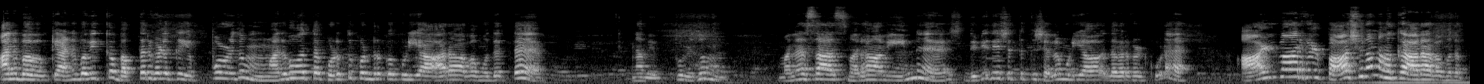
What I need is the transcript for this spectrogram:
அனுபவிக்க அனுபவிக்க பக்தர்களுக்கு எப்பொழுதும் அனுபவத்தை கொடுத்து கொண்டிருக்கக்கூடிய ஆறாவமுதத்தை நாம் எப்பொழுதும் மனசா ஸ்மராமின்னு திவ்ய தேசத்துக்கு செல்ல முடியாதவர்கள் கூட ஆழ்வார்கள் பாசுரம் நமக்கு ஆறாவமுதம்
